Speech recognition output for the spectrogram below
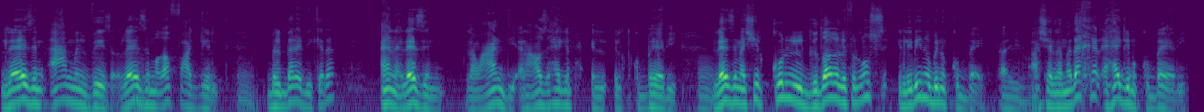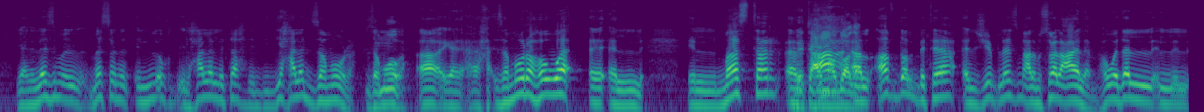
لازم أعمل Vaser لازم أرفع الجلد. بالبلدي كده أنا لازم لو عندي أنا عاوز أهاجم ال- الكوباية دي لازم أشيل كل الجدار اللي في النص اللي بيني وبين الكوباية. أيوه. عشان لما أدخل أهاجم الكوباية دي. يعني لازم مثلا الحالة اللي تحت دي دي حالات زامورا زامورا آه يعني زامورا هو آه، ال الماستر بتاع الموضوع ده. الأفضل بتاع ال J-Plasma على مستوى العالم. هو ده ال- ال-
